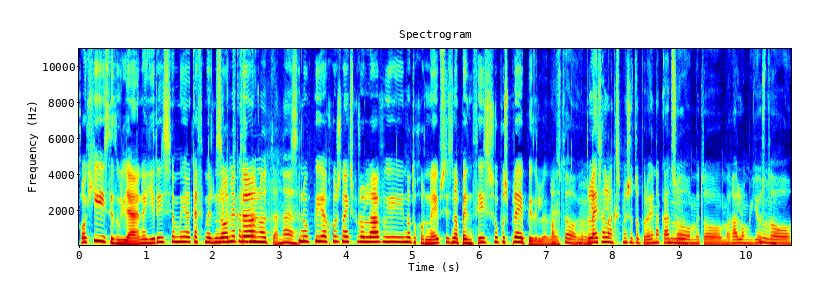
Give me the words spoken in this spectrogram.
όχι στη δουλειά, να γυρίσεις σε μια καθημερινότητα, σε μια καθημερινότητα ναι. στην οποία χωρίς να έχεις προλάβει να το χορνέψεις, να πενθήσεις όπως πρέπει δηλαδή. Αυτό. Mm. Απλά ήθελα να ξυπνήσω το πρωί, να κάτσω με το μεγάλο μου γιο στο,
